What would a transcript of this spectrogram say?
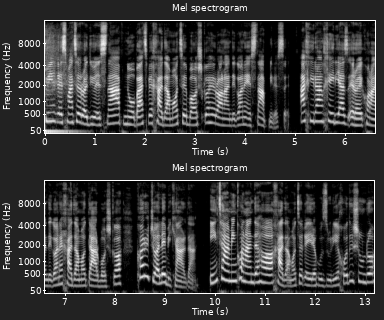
تو این قسمت رادیو اسنپ نوبت به خدمات باشگاه رانندگان اسنپ می‌رسه. اخیرا خیلی از ارائه کنندگان خدمات در باشگاه کار جالبی کردن. این تامین کننده ها خدمات غیر حضوری خودشون رو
